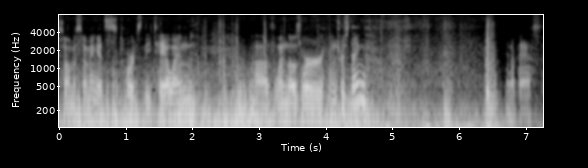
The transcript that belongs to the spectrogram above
So I'm assuming it's towards the tail end of when those were interesting. And I passed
